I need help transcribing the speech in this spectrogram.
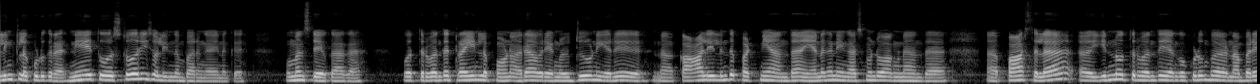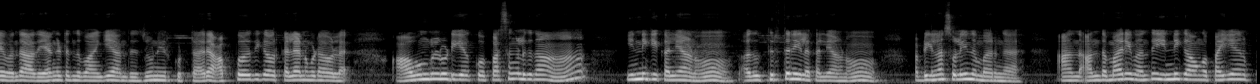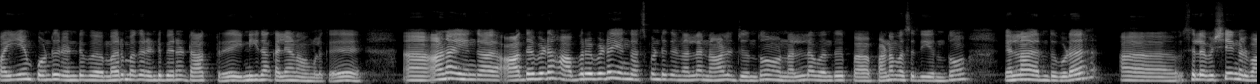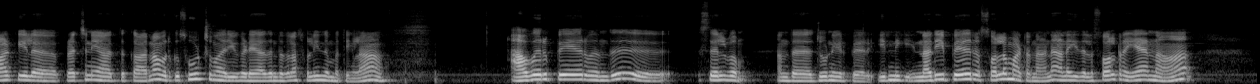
லிங்க்கில் கொடுக்குறேன். நேற்று ஒரு ஸ்டோரி சொல்லியிருந்தேன் பாருங்கள் எனக்கு உமன்ஸ் டேவுக்காக ஒருத்தர் வந்து ட்ரெயினில் போனார். அவர் எங்களுக்கு ஜூனியரு நான் காலையிலேருந்து பட்னியாக இருந்தேன். எனக்குன்னு எங்கள் ஹஸ்பண்ட் வாங்கின அந்த பார்சலை இன்னொருத்தர் வந்து எங்கள் குடும்ப நபரே வந்து அதை என்கிட்டேருந்து வாங்கி அந்த ஜூனியர் கொடுத்தாரு. அப்போதைக்கு அவர் கல்யாணம் கூட ஆகலை. அவங்களுடைய கொ- பசங்களுக்கு தான் இன்றைக்கி கல்யாணம். அது திருத்தணியில் கல்யாணம். அப்படிலாம் சொல்லியிருந்தேன் பாருங்க. அந்த அந்த மாதிரி வந்து இன்றைக்கி அவங்க பையன் பையன் பொண்ணு ரெண்டு மருமக ரெண்டு பேரும் டாக்டரு இன்றைக்கி தான் கல்யாணம் அவங்களுக்கு. ஆனால் எங்கள் அதை விட அவரை விட எங்கள் ஹஸ்பண்டுக்கு நல்ல நாலேஜ் இருந்தும் நல்ல வந்து ப பண வசதி இருந்தும் எல்லாம் இருந்து கூட சில விஷயங்கள் வாழ்க்கையில் பிரச்சனையாகிறதுக்கு காரணம் அவருக்கு சூழ்ச்சி அறிவு கிடையாதுன்றதெல்லாம் சொல்லியிருந்தேன் பார்த்தீங்களா அவர் பேர் வந்து செல்வம் அந்த ஜூனியர் பேர். இன்றைக்கி நிறைய பேர் சொல்ல மாட்டேன் நான் ஆனால் இதில் சொல்கிறேன் ஏன்னா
